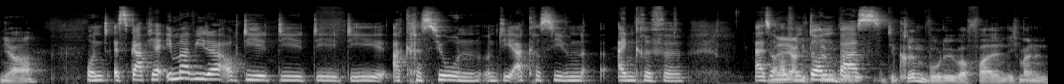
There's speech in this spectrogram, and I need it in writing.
Ja. Und es gab ja immer wieder auch die, die, die, die Aggressionen und die aggressiven Eingriffe. Also naja, auf dem Donbass. Krim wurde, die Krim wurde überfallen. Ich meine,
